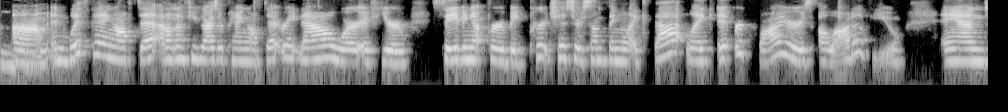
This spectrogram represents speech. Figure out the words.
Mm-hmm. Um, and with paying off debt, I don't know if you guys are paying off debt right now or if you're saving up for a big purchase or something like that. Like it requires a lot of you. And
